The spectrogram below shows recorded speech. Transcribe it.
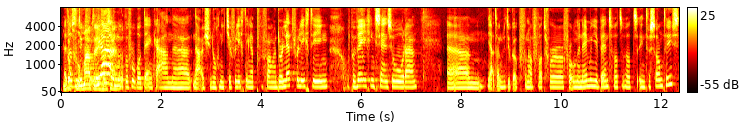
En Eh, wat is voor maatregelen ja, zijn moet dat? bijvoorbeeld denken aan, eh, nou, als je nog niet je verlichting hebt vervangen door LED-verlichting of bewegingssensoren. Ehm, ja, het hangt natuurlijk ook vanaf wat voor, voor onderneming je bent, wat, wat interessant is.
